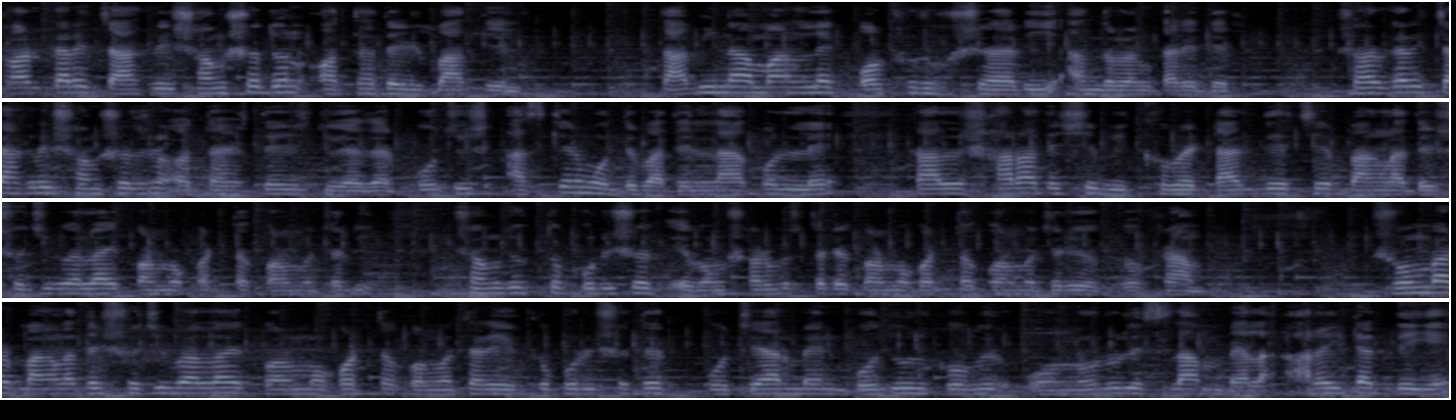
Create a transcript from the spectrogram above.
সরকারি চাকরি সংশোধন অধ্যাদেশ বাতিল। দাবি না মানলে কঠোর হুঁশিয়ারি আন্দোলনকারীদের। সরকারি চাকরি সংশোধন অধ্যাদেশ দুই হাজার পঁচিশ আজকের মধ্যে বাতিল না করলে কাল সারা দেশে বিক্ষোভের ডাক দিয়েছে বাংলাদেশ সচিবালয় কর্মকর্তা কর্মচারী সংযুক্ত পরিষদ এবং সর্বস্তরের কর্মকর্তা কর্মচারী ঐক্য ফ্রাম। সোমবার বাংলাদেশ সচিবালয় কর্মকর্তা কর্মচারী ঐক্য পরিষদের কো চেয়ারম্যান বদুল কবির ও নুরুল ইসলাম বেলা আড়াইটার দিকে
